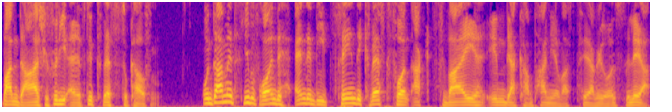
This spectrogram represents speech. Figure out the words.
Bandage für die elfte Quest zu kaufen. Und damit, liebe Freunde, endet die zehnte Quest von Akt 2 in der Kampagne Vasterius leer.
